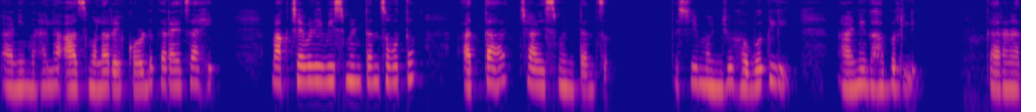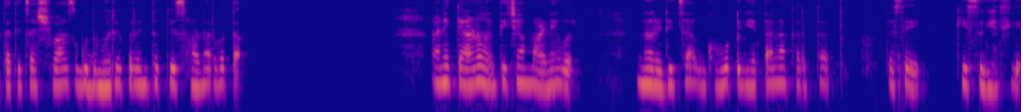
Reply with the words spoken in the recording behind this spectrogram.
आणि म्हणाला आज मला रेकॉर्ड करायचं आहे. मागच्या वेळी वीस मिनिटांचं होतं आता चाळीस मिनिटांचं. तशी मंजू हबकली आणि घाबरली. कारण आता तिचा श्वास गुदमरेपर्यंत किस होणार होता. आणि त्यानं तिच्या मानेवर नरडीचा घोट घेताना करतात तसे किस घेतले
